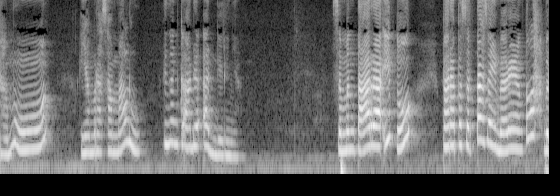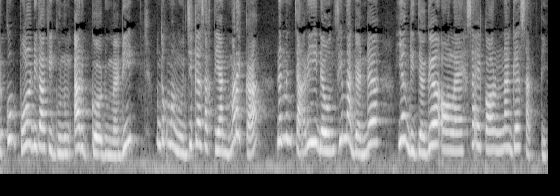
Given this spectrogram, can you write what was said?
Namun, ia merasa malu dengan keadaan dirinya. Sementara itu, para peserta sayembara yang telah berkumpul di kaki Gunung Argo Dumadi untuk menguji kesaktian mereka dan mencari daun sinaganda yang dijaga oleh seekor naga sakti.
